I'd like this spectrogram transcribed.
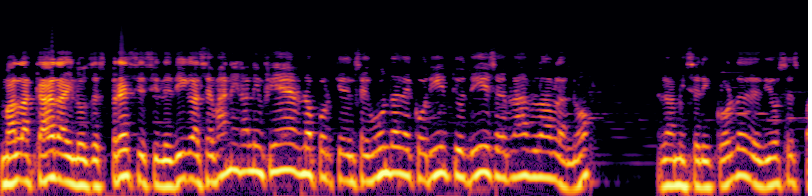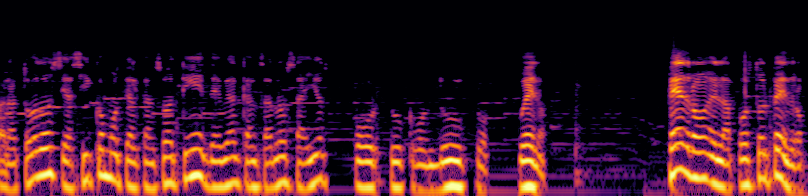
mala cara y los desprecies y le digas se van a ir al infierno porque en segunda de Corintios dice bla bla bla, no. La misericordia de Dios es para todos y así como te alcanzó a ti, debe alcanzarlos a ellos por tu conducto. Bueno, Pedro, el apóstol Pedro,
